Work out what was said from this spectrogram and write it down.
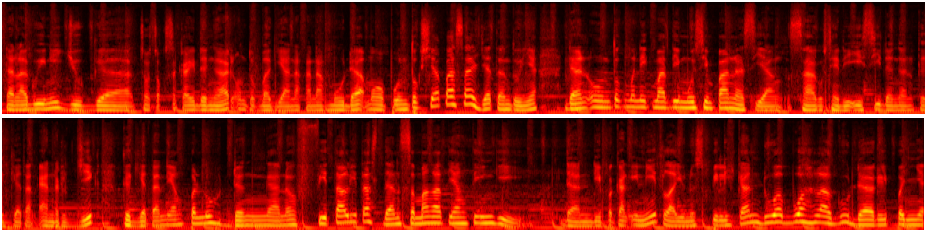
Dan lagu ini juga cocok sekali dengar untuk bagi anak-anak muda maupun untuk siapa saja tentunya. Dan untuk menikmati musim panas yang seharusnya diisi dengan kegiatan energik, kegiatan yang penuh dengan vitalitas dan semangat yang tinggi. Dan di pekan ini telah Yunus pilihkan dua buah lagu dari penyanyi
